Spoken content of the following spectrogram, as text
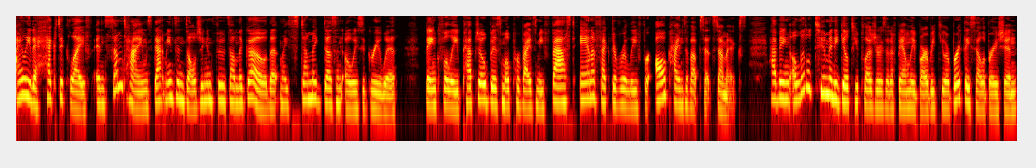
I lead a hectic life, and sometimes that means indulging in foods on the go that my stomach doesn't always agree with. Thankfully, Pepto Bismol provides me fast and effective relief for all kinds of upset stomachs. Having a little too many guilty pleasures at a family barbecue or birthday celebration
